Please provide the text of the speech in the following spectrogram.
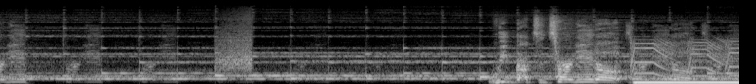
We about to turn it up.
